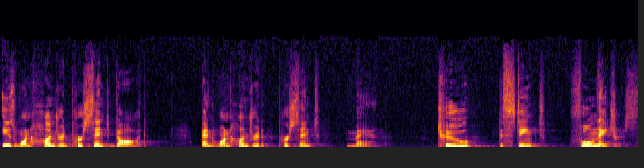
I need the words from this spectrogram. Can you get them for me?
is 100% God and 100% man. Two distinct, full natures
